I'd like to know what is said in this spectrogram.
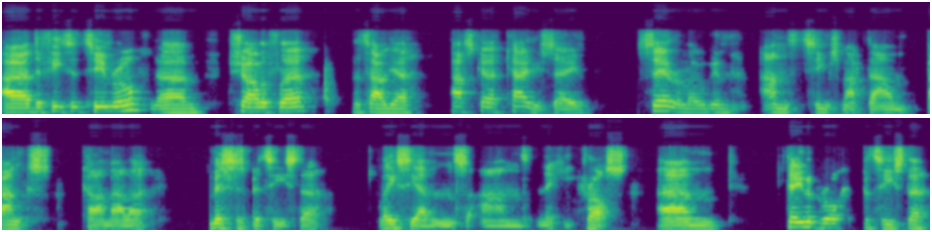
uh, defeated Team Raw. Um, Charlotte Flair, Natalya, Asuka, Kairi Sane, Sarah Logan, and Team SmackDown, Banks, Carmella, Mrs. Batista, Lacey Evans, and Nikki Cross. Um, Dana Brooke, Batista,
